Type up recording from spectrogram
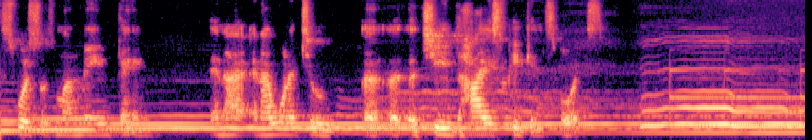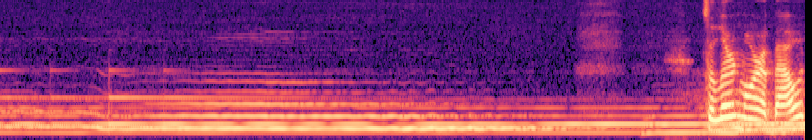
sports was my main thing, and I and I wanted to uh, uh achieve the highest peak in sports. To learn more about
